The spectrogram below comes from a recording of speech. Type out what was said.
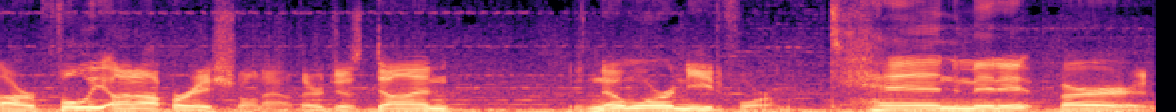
are fully unoperational now. They're just done. There's no more need for them. 10 minute burn.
